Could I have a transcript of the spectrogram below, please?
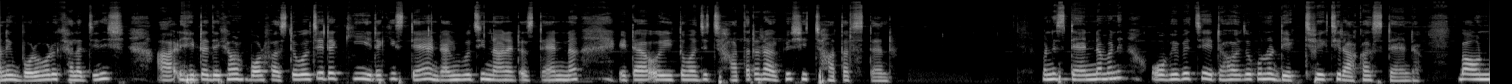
অনেক বড় বড় খেলার জিনিস। আর এটা দেখে আমার বর ফার্স্টে বলছে, এটা কি? এটা কি স্ট্যান্ড আমি বলছি, না না, এটা স্ট্যান্ড না। এটা ওই তোমার যে ছাতাটা রাখবে, সেই ছাতার স্ট্যান্ড মানে স্ট্যান্ড না মানে ও ভেবেছে এটা হয়তো কোনো ডেকচি ফেকচি রাখার স্ট্যান্ড বা অন্য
